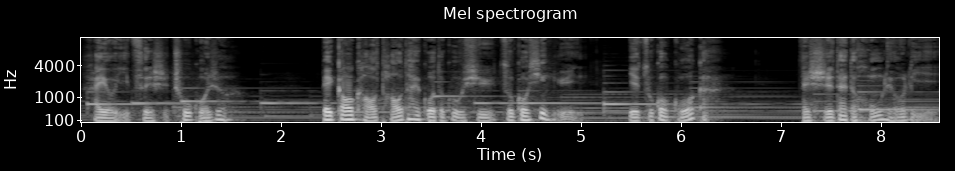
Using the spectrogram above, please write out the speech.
还有一次是出国热。被高考淘汰过的顾旭足够幸运，也足够果敢，在时代的洪流里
